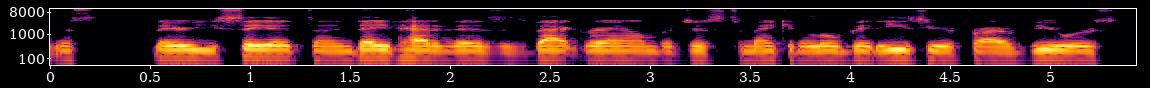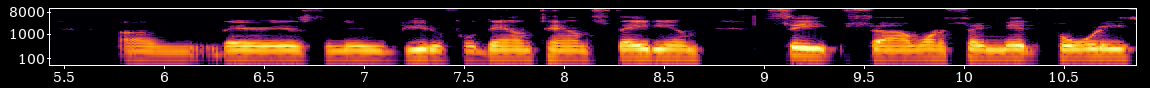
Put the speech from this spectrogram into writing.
this, there you see it. And Dave had it as his background, but just to make it a little bit easier for our viewers, um, there is the new beautiful downtown stadium seats. Uh, I want to say mid 40s.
